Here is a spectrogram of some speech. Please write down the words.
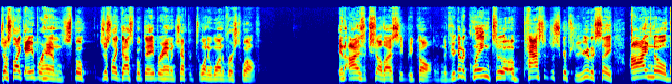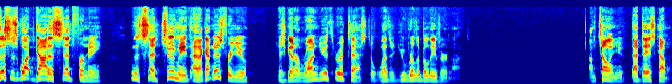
just like Abraham spoke, just like God spoke to Abraham in chapter 21, verse 12. In Isaac shall thy seed be called. And if you're going to cling to a passage of scripture, you're going to say, I know this is what God has said for me, and said to me, and I got news for you. He's going to run you through a test of whether you really believe it or not. I'm telling you, that day's coming.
